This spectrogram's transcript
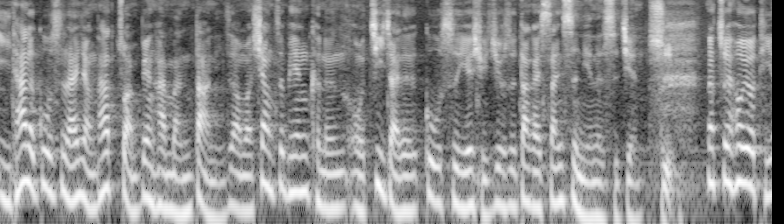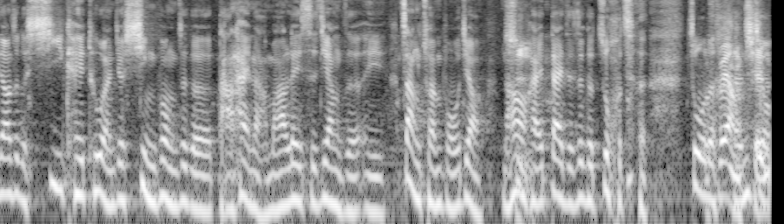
以他的故事来讲，他转变还蛮大，你知道吗？像这篇可能我记载的故事，也许就是大概三四年的时间。是。那最后又提到这个 C.K. 突然就信奉这个达赖喇嘛，类似这样子，诶，藏传佛教，然后还带着这个作者 坐了很久，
